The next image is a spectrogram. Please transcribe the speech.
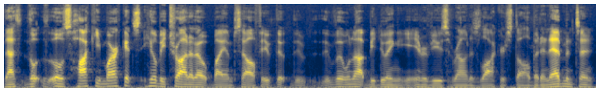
That's th- those hockey markets. He'll be trotted out by himself. They, they, they will not be doing interviews around his locker stall. But in Edmonton,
